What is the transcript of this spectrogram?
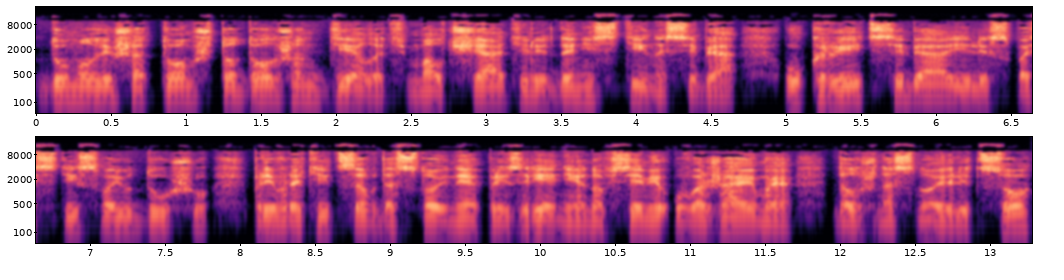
думал лишь о том, что должен делать, молчать или донести на себя, укрыть себя или спасти свою душу, превратиться в достойное презрение, но всеми уважаемое должностное лицо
